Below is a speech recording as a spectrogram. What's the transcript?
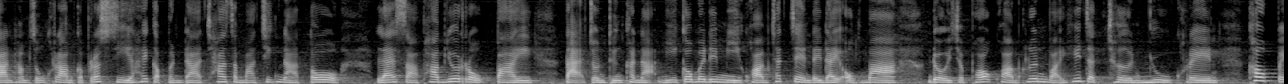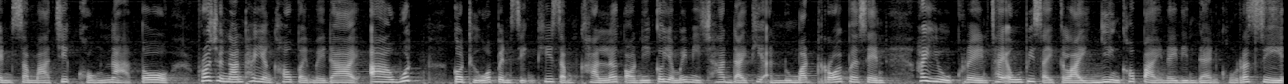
การทำสงครามกับรัสเซียให้กับบรรดาชาติสมาชิกนาโตและสหภาพยุโรปไป แต่จนถึงขณะนี้ก็ไม่ได้มีความชัดเจนใด ๆ ออกมา โดยเฉพาะความเคลื่อนไหวที่จะเชิญยูเครน เข้าเป็นสมาชิกของนาโตเพราะฉะนั้นถ้ายังเข้าไปไม่ได้ อาวุธก็ถือว่าเป็นสิ่งที่สำคัญ และตอนนี้ก็ยังไม่มีชาติใดที่อนุมัติร้อยเปอร์เซ็นต์ให้ยูเครนใช้อาวุธพิสัยไกลยิงเข้าไปในดินแดนของรัสเซีย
